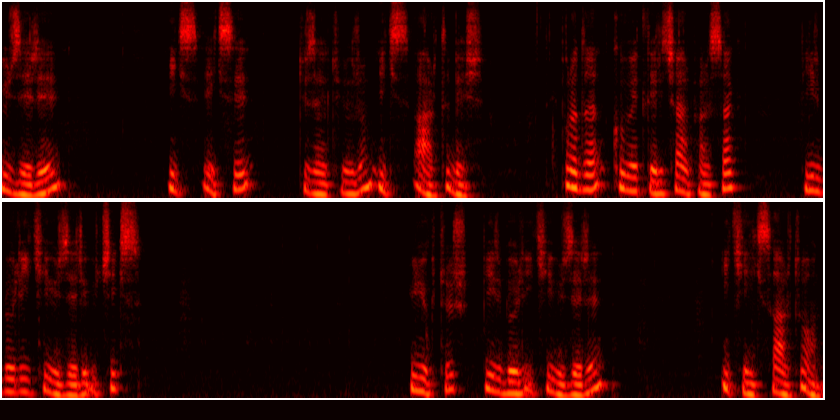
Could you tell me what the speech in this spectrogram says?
üzeri x eksi düzeltiyorum x artı 5. Burada kuvvetleri çarparsak 1 bölü 2 üzeri 3x büyüktür. 1 bölü 2 üzeri 2x artı 10.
